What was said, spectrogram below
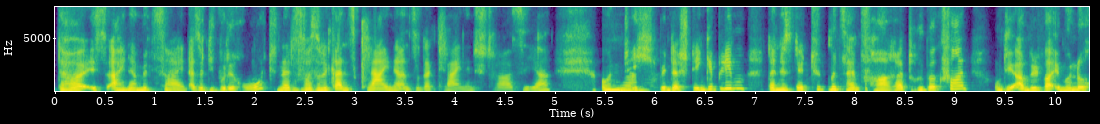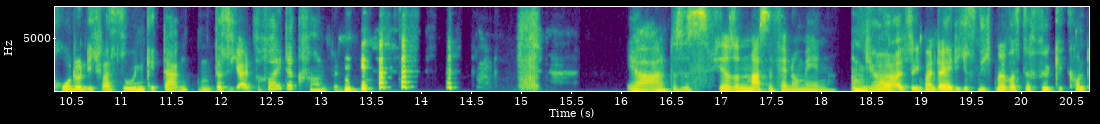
da ist einer mit sein, also die wurde rot, ne, das war so eine ganz kleine, an so einer kleinen Straße, ja, und Ja. ich bin da stehen geblieben, dann ist der Typ mit seinem Fahrrad drüber gefahren und die Ampel war immer noch rot und ich war so in Gedanken, dass ich einfach weitergefahren bin. Ja, das ist ja so ein Massenphänomen. Ja, also ich meine, da hätte ich jetzt nicht mal was dafür gekonnt.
